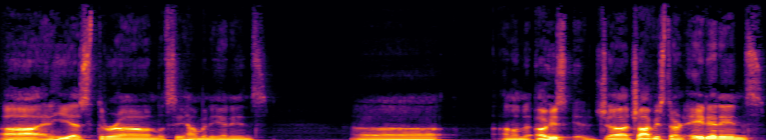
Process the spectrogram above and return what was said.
uh, and he has thrown, let's see, how many innings? Uh, I don't know. Oh, he's uh, Chaffee's thrown eight innings.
